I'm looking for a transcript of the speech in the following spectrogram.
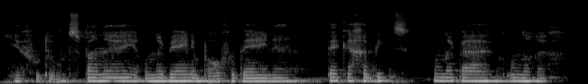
Je voeten ontspannen, je onderbenen, bovenbenen, bekkengebied, onderbuik, onderrug.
